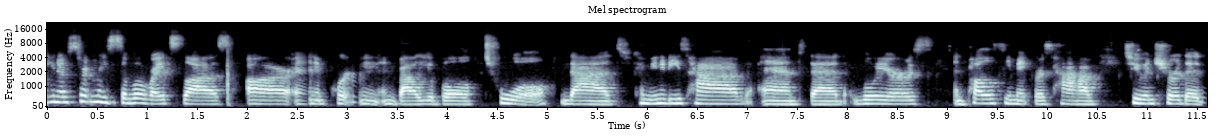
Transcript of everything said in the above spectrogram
you know, certainly civil rights laws are an important and valuable tool that communities have and that lawyers and policymakers have to ensure that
